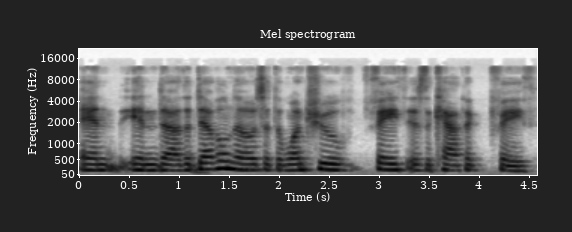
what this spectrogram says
and and uh, the devil knows that the one true faith is the Catholic faith,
